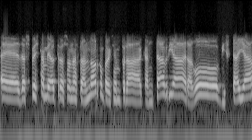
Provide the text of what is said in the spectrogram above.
Eh, després també altres zones del nord, com per exemple Cantàbria, Aragó, Vizcaya...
